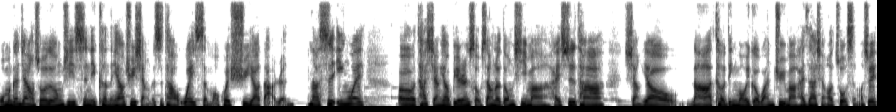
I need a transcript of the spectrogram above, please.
我们跟家长说的东西是你可能要去想的是他为什么会需要打人？那是因为，呃，他想要别人手上的东西吗？还是他想要拿特定某一个玩具吗？还是他想要做什么？所以，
